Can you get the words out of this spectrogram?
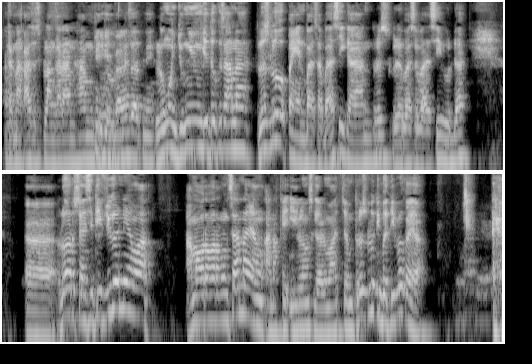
kena kasus pelanggaran HAM gitu. Bangsat nih. lu ngunjungin gitu ke sana terus lu pengen bahasa basi kan terus udah bahasa basi udah eh, lu harus sensitif juga nih sama sama orang-orang di sana yang anaknya hilang segala macam. Terus lu tiba-tiba kayak eh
